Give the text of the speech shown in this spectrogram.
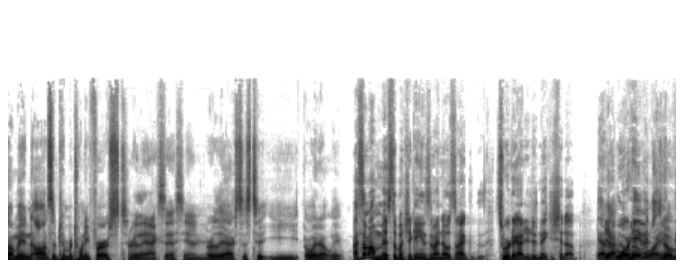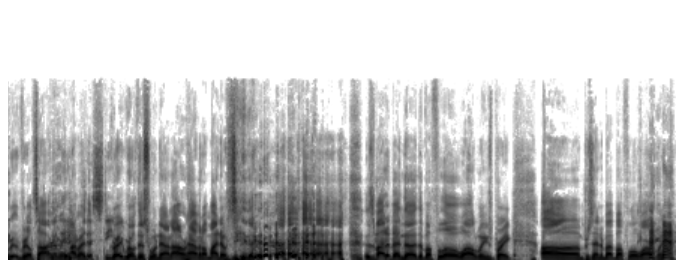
coming on September 21st. Early access, yeah. yeah. Early access to E. Oh, wait, no, wait. I somehow missed a bunch of games in my notes, and I swear to God, you're just making shit up. Yeah, yeah. Warhaven? No, no, re- real talk. Early I read this. Steam. Greg wrote this one down. I don't have it on my notes either. this might have been the, the Buffalo Wild Wings break, um, presented by Buffalo Wild Wings.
